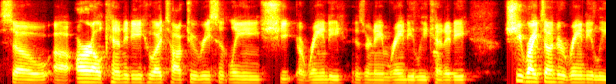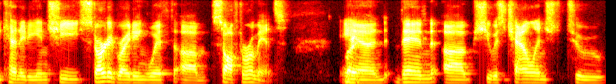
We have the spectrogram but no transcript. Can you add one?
so uh, R.L. Kennedy, who I talked to recently, she uh, Randy is her name, Randy Lee Kennedy. She writes under Randy Lee Kennedy, and she started writing with um, soft romance, right. and then uh, she was challenged to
